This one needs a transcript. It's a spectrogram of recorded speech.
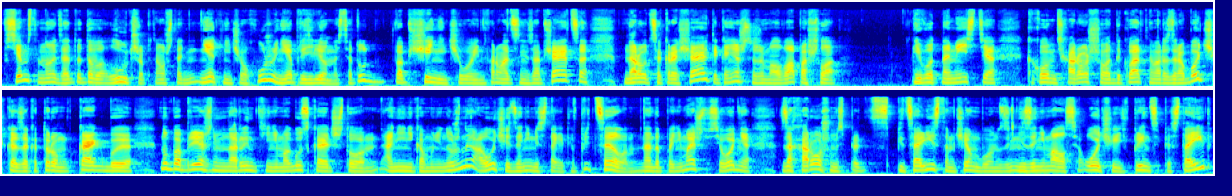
всем становится от этого лучше, потому что нет ничего хуже неопределенности. А тут вообще ничего, информации не сообщается, народ сокращает, и, конечно же, молва пошла. И вот на месте какого-нибудь хорошего, адекватного разработчика, за которым как бы, ну, по-прежнему на рынке не могу сказать, что они никому не нужны, а очередь за ними стоит. И в целом надо понимать, что сегодня за хорошим специалистом, чем бы он ни занимался, очередь, в принципе, стоит,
